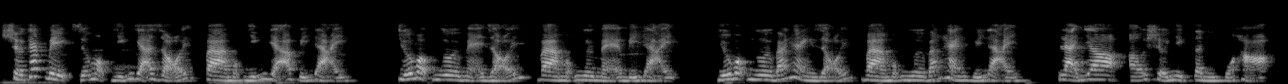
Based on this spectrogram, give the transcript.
Sự khác biệt giữa một diễn giả giỏi và một diễn giả vĩ đại. Giữa một người mẹ giỏi và một người mẹ vĩ đại. Giữa một người bán hàng giỏi và một người bán hàng vĩ đại là do ở sự nhiệt tình của họ.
